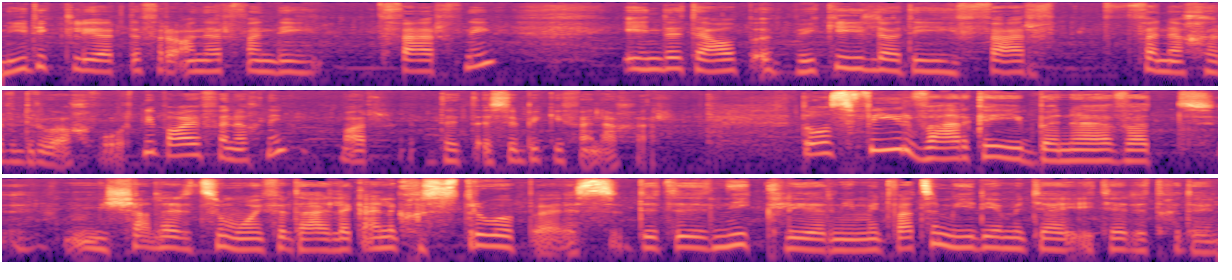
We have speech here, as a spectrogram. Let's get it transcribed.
nie die kleur te verander van die verf nie. En dit help 'n bietjie dat die verf vinniger droog word. Nie baie vinnig nie, maar dit is 'n bietjie vinniger. Daar's vier werke hier binne wat Michelle het so mooi verduidelik, eintlik gestroop is. Dit is nie kleur nie. Met watter medium het jy het jy dit gedoen?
